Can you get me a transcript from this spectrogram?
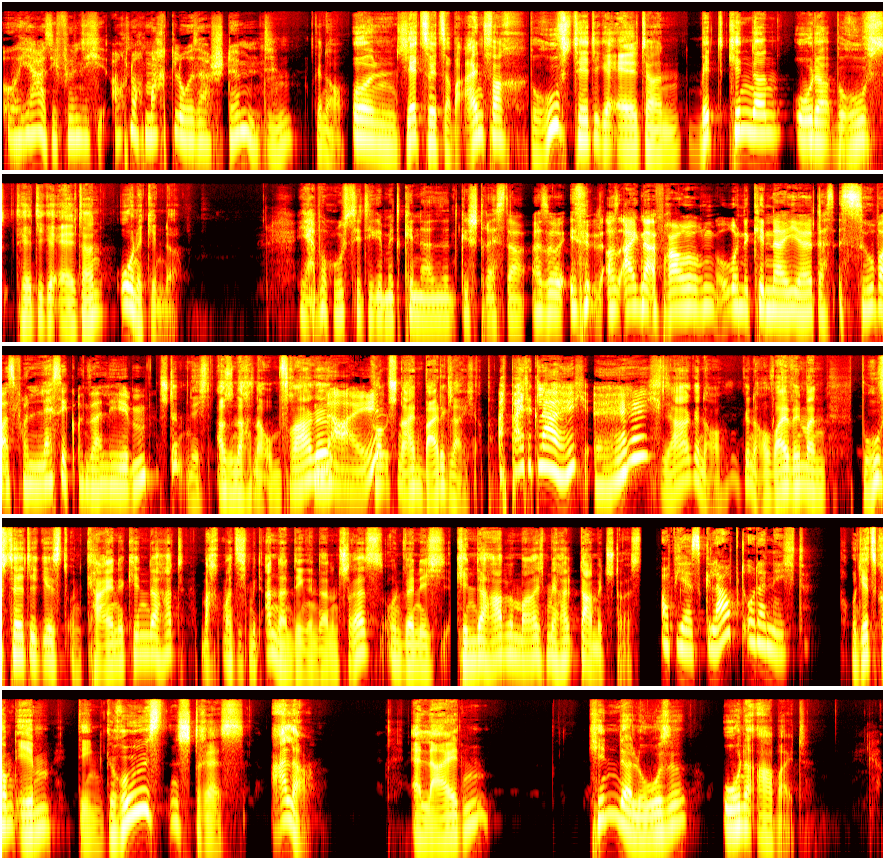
Oh ja, sie fühlen sich auch noch machtloser, stimmt. Mhm, genau. Und jetzt wird es aber einfach. Berufstätige Eltern mit Kindern oder berufstätige Eltern ohne Kinder. Ja, Berufstätige mit Kindern sind gestresster. Also aus eigener Erfahrung ohne Kinder hier, das ist sowas von lässig, unser Leben. Stimmt nicht. Also nach einer Umfrage Nein. kommen, schneiden beide gleich ab. Ach, beide gleich? Echt? Ja, genau, genau. Weil wenn man berufstätig ist und keine Kinder hat, macht man sich mit anderen Dingen dann Stress. Und wenn ich Kinder habe, mache ich mir halt damit Stress. Ob ihr es glaubt oder nicht. Und jetzt kommt eben den größten Stress aller erleiden Kinderlose ohne Arbeit.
